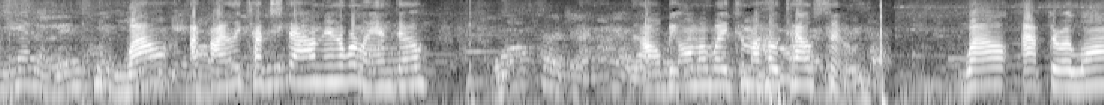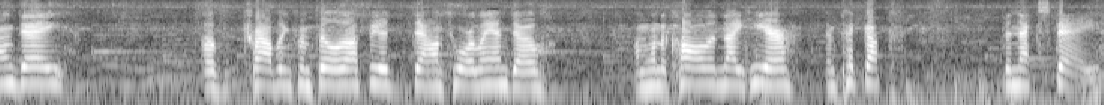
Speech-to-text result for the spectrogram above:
Well, I finally touched down in Orlando. I'll be on my way to my hotel soon. Well, after a long day of traveling from Philadelphia down to Orlando, I'm going to call it a night here and pick up the next day.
